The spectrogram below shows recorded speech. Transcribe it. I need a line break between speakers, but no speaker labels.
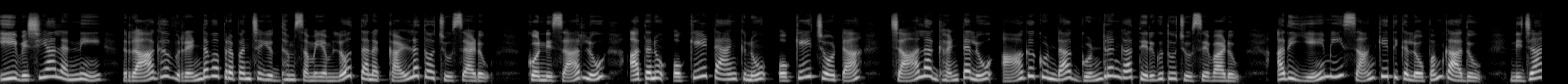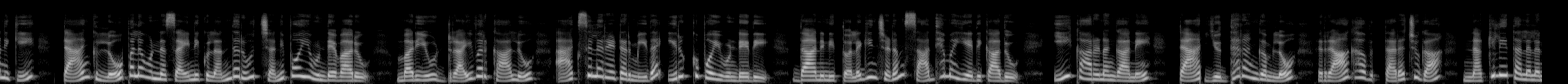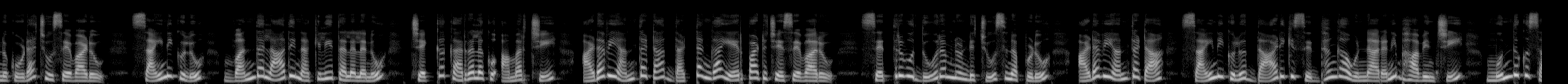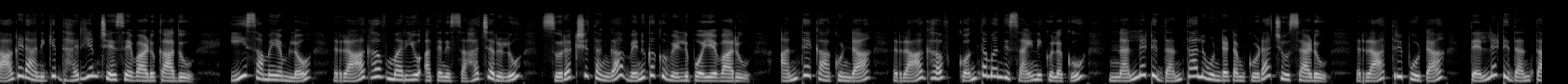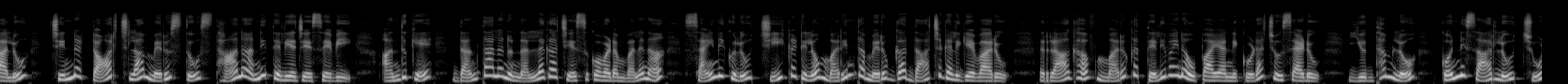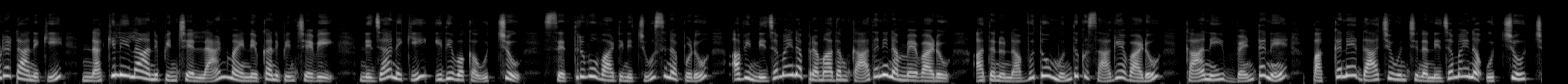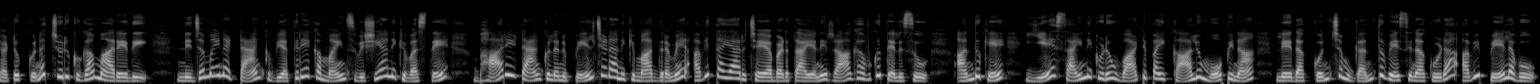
ఈ విషయాలన్నీ రాఘవ్ రెండవ ప్రపంచ యుద్ధం సమయంలో తన కళ్ళతో చూశాడు. కొన్నిసార్లు అతను ఒకే ట్యాంక్ను ఒకే చోట చాలా గంటలు ఆగకుండా గుండ్రంగా తిరుగుతూ చూసేవాడు. అది ఏమీ సాంకేతిక లోపం కాదు. నిజానికి ట్యాంక్ లోపల ఉన్న సైనికులందరూ చనిపోయి ఉండేవారు. మరియు డ్రైవర్ కాలు యాక్సిలరేటర్ మీద ఇరుక్కుపోయి ఉండేది. దానిని తొలగించడం సాధ్యమయ్యేది కాదు. ఈ కారణంగానే ట్యాంక్ యుద్ధరంగంలో రాఘవ్ తరచుగా నకిలీ తలలను కూడా చూసేవాడు. సైనికులు వందలాది నకిలీ తలలను చెక్ చెక్క కర్రలకు అమర్చి అడవి అంతటా దట్టంగా ఏర్పాటు చేసేవారు. శత్రువు దూరం నుండి చూసినప్పుడు అడవి అంతటా సైనికులు దాడికి సిద్ధంగా ఉన్నారని భావించి ముందుకు సాగడానికి ధైర్యం చేసేవాడు కాదు. ఈ సమయంలో రాఘవ్ మరియు అతని సహచరులు సురక్షితంగా వెనుకకు వెళ్ళిపోయేవారు అంతేకాకుండా రాఘవ్ కొంతమంది సైనికులకు నల్లటి దంతాలు ఉండటం కూడా చూశాడు. రాత్రిపూట తెల్లటి దంతాలు చిన్న టార్చ్లా మెరుస్తూ స్థానాన్ని తెలియజేసేవి. అందుకే దంతాలను నల్లగా చేసుకోవడం వలన సైనికులు చీకటిలో మరింత మెరుగ్గా దాచగలిగేవారు. రాఘవ్ మరొక తెలివైన ఉపాయాన్ని కూడా చూశాడు. యుద్ధంలో కొన్నిసార్లు చూడటానికి నకిలీలా అనిపించే ల్యాండ్ మైన్ కనిపించేవి. నిజానికి ఇది ఒక ఉచ్చు. శత్రువు వాటిని చూసినప్పుడు అవి నిజమైన ప్రమాదం కాదని నమ్మేవాడు. అతను నవ్వుతూ ముందుకు సాగేవాడు. కాని వెంటనే పక్కనే దాచి ఉంచిన నిజమైన ఉచ్చు చటుక్కున చురుకుగా మారేది. నిజమైన ట్యాంక్ వ్యతిరేక మైన్స్ విషయానికి వస్తే భారీ ట్యాంకులను పేల్చడానికి మాత్రమే అవి తయారు చేయబడతాయని రాఘవ్కు తెలుసు. అందుకే ఏ సైనికుడు వాటిపై కాలు మోపినా లేదా కొంచెం గంతు వేసినా కూడా అవి పేలవు.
